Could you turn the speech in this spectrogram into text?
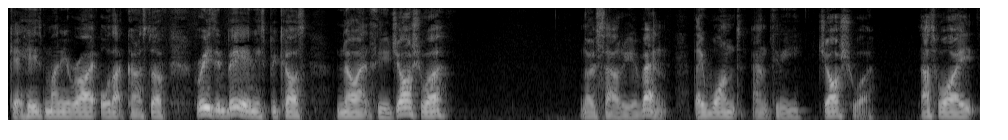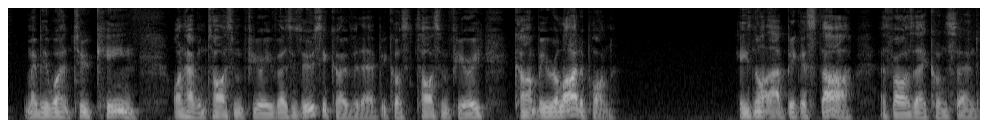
get his money right, all that kind of stuff. Reason being is because no Anthony Joshua, no Saudi event. They want Anthony Joshua. That's why maybe they weren't too keen on having Tyson Fury versus Usyk over there because Tyson Fury can't be relied upon. He's not that big a star as far as they're concerned.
